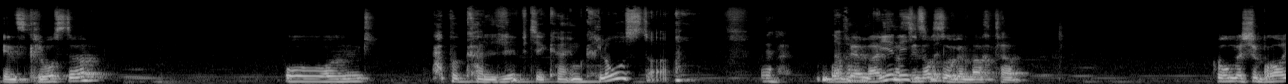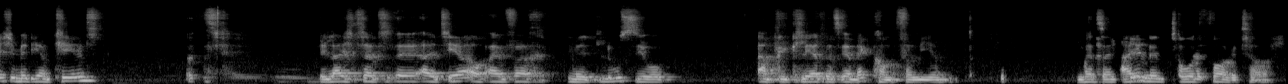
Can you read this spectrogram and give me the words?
ins Kloster. Und, Apokalyptiker im Kloster. und Davon wer weiß, was sie noch mit. so gemacht haben. Komische Bräuche mit ihrem Kind. Vielleicht hat äh, Altair auch einfach mit Lucio abgeklärt, dass er wegkommt von ihr. Und hat seinen eigenen Tod vorgetauscht.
